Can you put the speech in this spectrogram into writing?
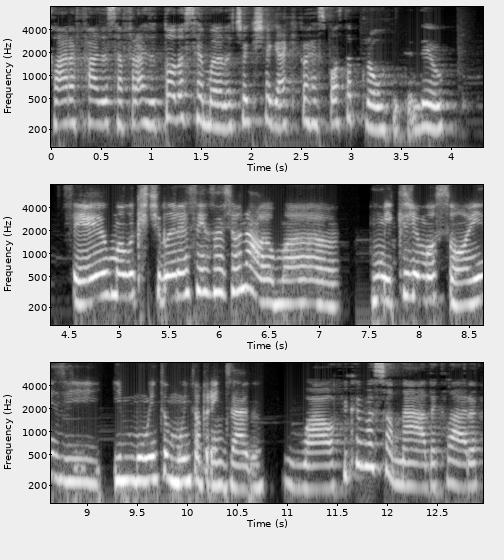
Clara faz essa frase toda semana. Tinha que chegar aqui com a resposta pronta, entendeu? Ser uma Look Stiller é sensacional, é uma, um mix de emoções e, e muito, muito aprendizado. Uau, fico emocionada, Clara,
